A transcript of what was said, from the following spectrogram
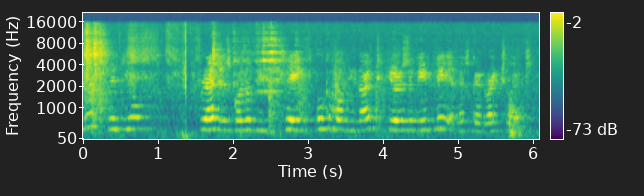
this video, Fred is going to be playing Pokemon Unite. Here is the gameplay and let's get right to it.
